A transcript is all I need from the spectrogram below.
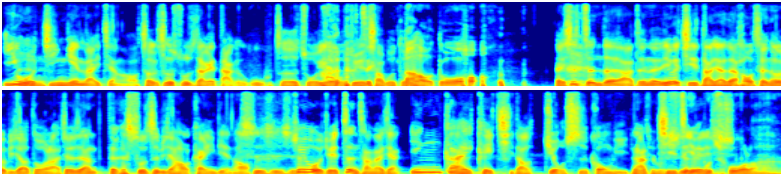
以我嗯经验来讲哦，这个这个数字大概打个五折左右，我觉得 差不多。打好多哦，哎，是真的啊，真的，因为其实大家的号称都会比较多啦，就是让这个数字比较好看一点哦。是是是，所以我觉得正常来讲，应该可以骑到九十公里。那其实这个也不错啦。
